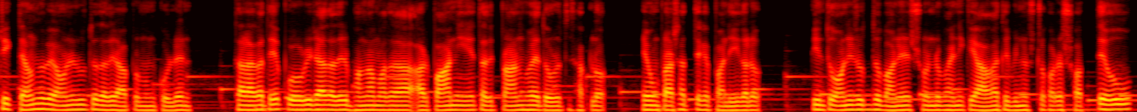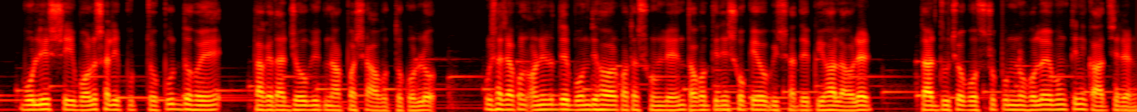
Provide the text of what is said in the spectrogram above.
ঠিক তেমনভাবে অনিরুদ্ধ তাদের আক্রমণ করলেন। তার আঘাতে প্রহরীরা তাদের ভাঙা মাথা আর পা নিয়ে তাদের প্রাণ ভয়ে দৌড়তে থাকল এবং প্রাসাদ থেকে পালিয়ে গেল। কিন্তু অনিরুদ্ধ বাণের সৈন্যবাহিনীকে আঘাতে বিনষ্ট করা সত্ত্বেও বলির সেই বলশালী পুত্র, ক্রুদ্ধ হয়ে তাকে তার যৌগিক নাগপাশে আবদ্ধ করল। উষা যখন অনিরুদ্ধের বন্দী হওয়ার কথা শুনলেন, তখন তিনি শোকে ও বিষাদে বিহালা হলেন তার দু বস্ত্রপূর্ণ হলো এবং তিনি কাঁদছিলেন।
